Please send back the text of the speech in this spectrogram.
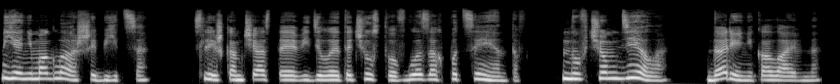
Я не могла ошибиться. Слишком часто я видела это чувство в глазах пациентов. Но в чем дело? Дарья Николаевна,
